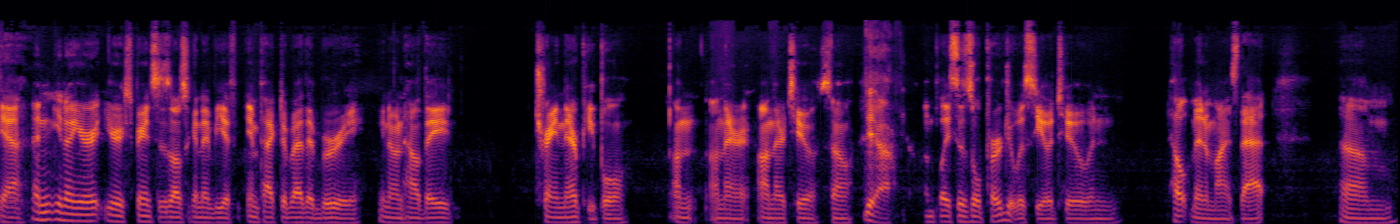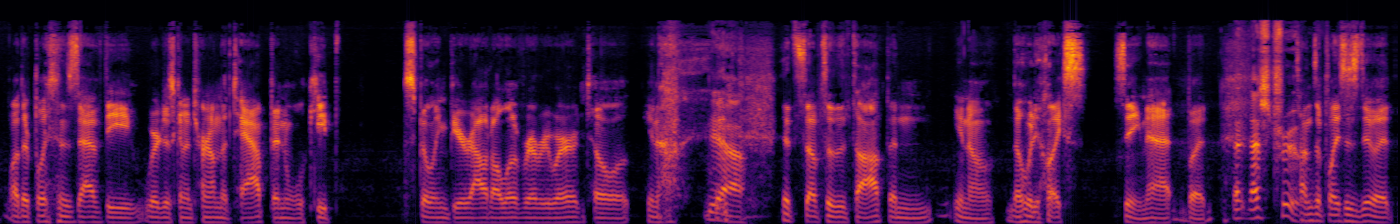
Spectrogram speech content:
Yeah, and you know your your experience is also going to be impacted by the brewery, you know, and how they train their people on on there on there too. So yeah, some places will purge it with CO two and help minimize that. Um, other places have the we're just going to turn on the tap and we'll keep spilling beer out all over everywhere until you know yeah it's up to the top and you know nobody likes seeing that but that, that's true. tons of places do it.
